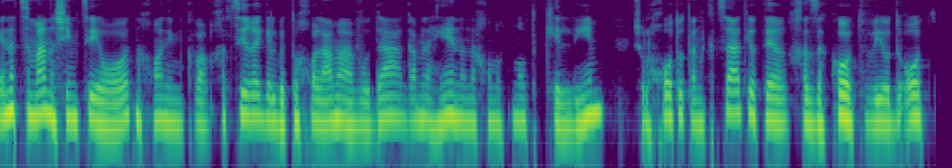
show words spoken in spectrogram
הן עצמן נשים צעירות, נכון, עם כבר חצי רגל בתוך עולם העבודה, גם להן אנחנו נותנות כלים, שולחות אותן קצת יותר חזקות ויודעות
